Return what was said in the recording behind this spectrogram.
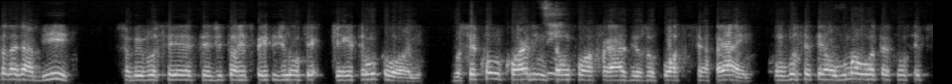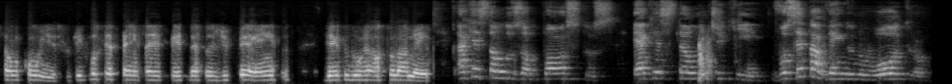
pergunta da Gabi sobre você ter dito a respeito de não querer ter um clone. Você concorda, então, Sim. com a frase os opostos se atraem? Ou você tem alguma outra concepção com isso? O que você pensa a respeito dessas diferenças dentro do relacionamento? A questão dos opostos é a questão de que você está vendo no outro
